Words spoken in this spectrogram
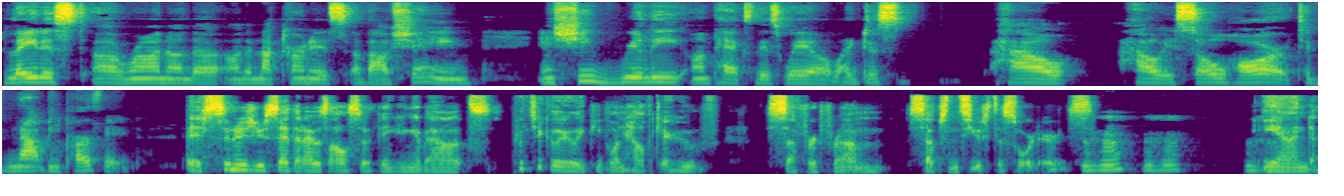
latest uh, run on the on the Nocturnist about shame, and she really unpacks this well, like just how how it's so hard to not be perfect. As soon as you said that, I was also thinking about particularly people in healthcare who've suffered from substance use disorders. Mm-hmm, mm-hmm. mm-hmm. and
